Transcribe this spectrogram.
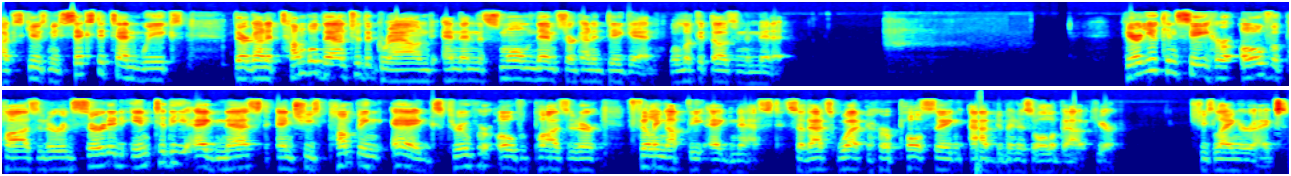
uh, excuse me, six to 10 weeks. They're going to tumble down to the ground, and then the small nymphs are going to dig in. We'll look at those in a minute. Here you can see her ovipositor inserted into the egg nest and she's pumping eggs through her ovipositor, filling up the egg nest. So that's what her pulsing abdomen is all about here. She's laying her eggs.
